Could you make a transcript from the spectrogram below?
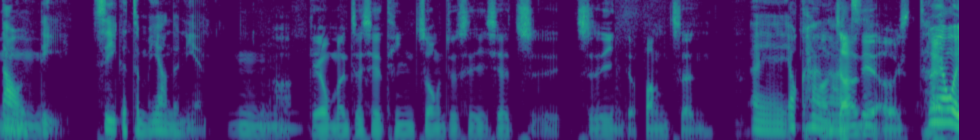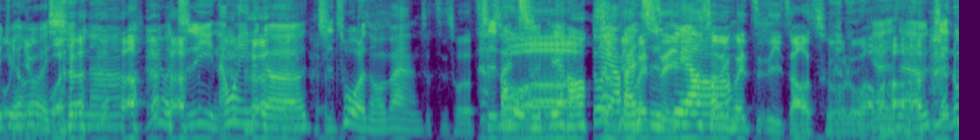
到底是一个怎么样的年？嗯啊，给我们这些听众就是一些指指引的方针，哎、要看啊，好像讲有点恶心，对啊，我也觉得很恶心呢，啊，没有 指引啊，万一那个指错了怎么办？就指错就指反指标，对啊反指标，生命会自己找到出路，好不好？也是指鹿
